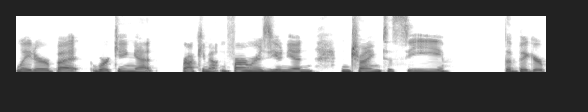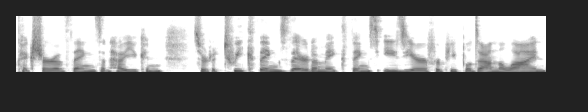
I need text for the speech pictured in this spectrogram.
later, but working at Rocky Mountain Farmers Union and trying to see the bigger picture of things and how you can sort of tweak things there to make things easier for people down the line.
